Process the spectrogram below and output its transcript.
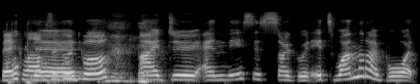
Beck Book loves a good book. I do. And this is so good. It's one that I bought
